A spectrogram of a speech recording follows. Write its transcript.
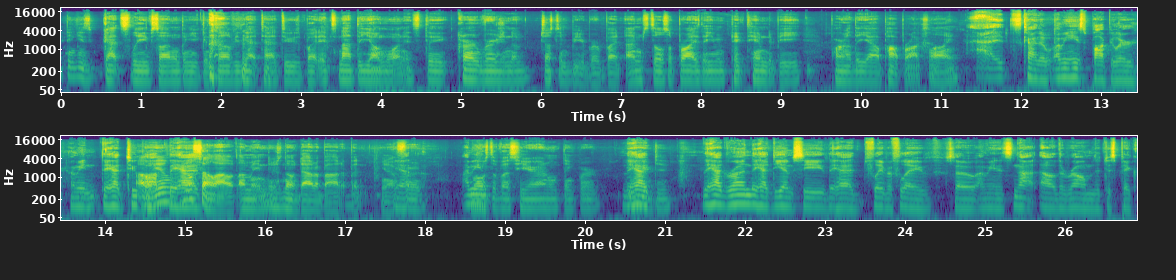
think he's got sleeves, so I don't think you can tell if he's got tattoos. But it's not the young one; it's the current version of Justin Bieber. But I'm still surprised they even picked him to be part of the uh, Pop Rocks line. Ah, It's kind of. I mean, he's popular. I mean, they had Oh, Tupac. he'll, they he'll sell out. I mean, there's no doubt about it. But you know, Yeah. for I mean, most of us here, I don't think we're They had- to. They had Run, they had DMC, they had Flavor Flav. So I mean, it's not out of the realm to just pick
